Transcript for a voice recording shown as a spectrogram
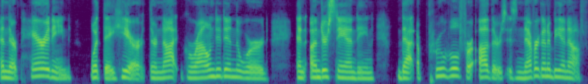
and they're parroting what they hear. They're not grounded in the word and understanding that approval for others is never going to be enough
